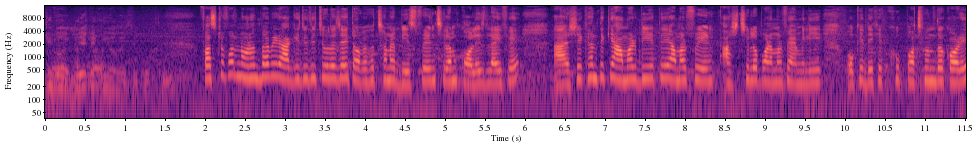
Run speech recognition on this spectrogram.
কীভাবে বিয়েটা কীভাবে হয়েছে। ফার্স্ট অফ অল ননদ ভাবির আগে যদি চলে যাই তবে হচ্ছে আমার বেস্ট ফ্রেন্ড ছিলাম কলেজ লাইফে আর সেখান থেকে আমার বিয়েতে আমার ফ্রেন্ড আসছিল পর আমার ফ্যামিলি ওকে দেখে খুব পছন্দ করে।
